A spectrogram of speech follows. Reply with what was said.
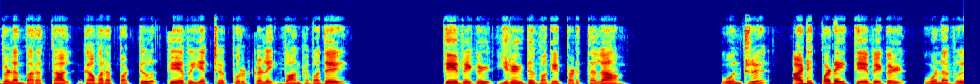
விளம்பரத்தால் கவரப்பட்டு தேவையற்ற பொருட்களை வாங்குவது. தேவைகள் இரண்டு வகைப்படுத்தலாம். ஒன்று அடிப்படை தேவைகள் உணவு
